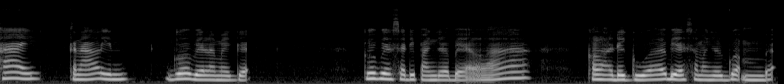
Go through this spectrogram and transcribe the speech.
Hai, kenalin, gue Bella Mega. Gue biasa dipanggil Bella, kalau ada gue biasa manggil gue Mbak.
